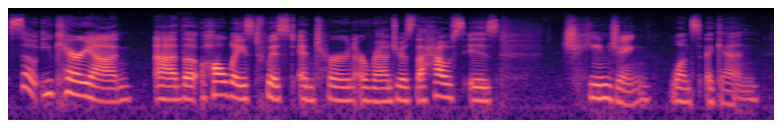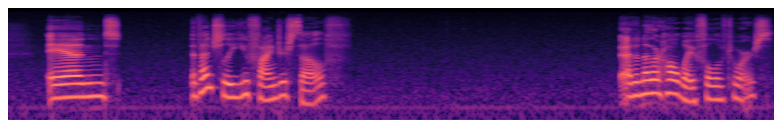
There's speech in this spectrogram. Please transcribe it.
So you carry on. Uh, the hallways twist and turn around you as the house is changing once again. And eventually you find yourself at another hallway full of doors.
